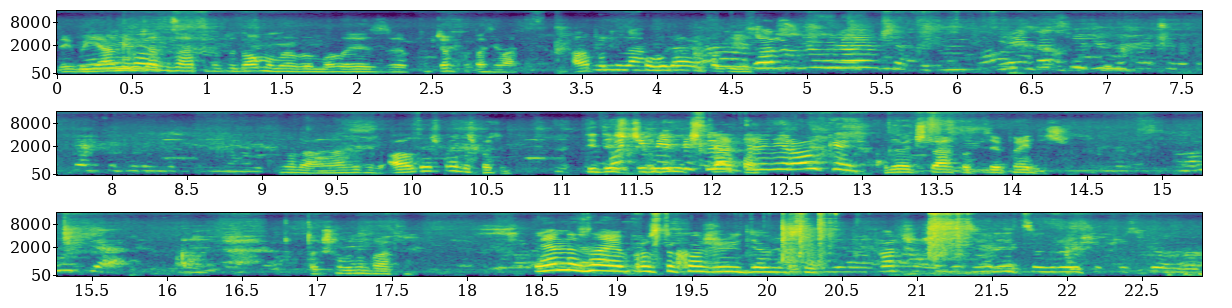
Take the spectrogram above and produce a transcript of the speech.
Якби я міг взяти завтра додому, ми б могли з копчорки познімати. Але поки ми погуляємо, поки є час. Зараз прогуляємося. Я і так суджу, ми хочу коптерки будемо тренувати. Ну да, навіть. Але ти ж прийдеш потім. Ти йдеш Потім я година після четверта. тренування. Година четверта, ти прийдеш. Так що будемо брати? Я не знаю, я просто ходжу і дивлюся. Перше, що згориться, друге, що щось виграє.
